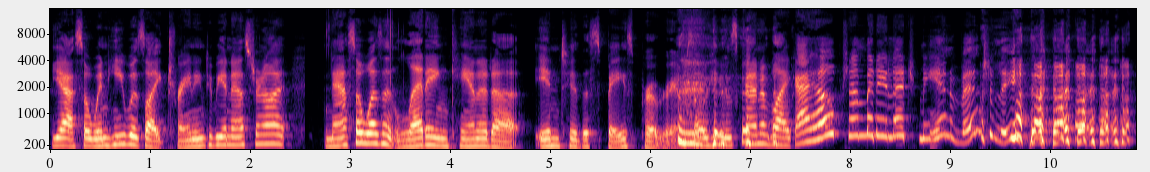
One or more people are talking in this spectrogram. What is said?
Yeah. So when he was like training to be an astronaut, NASA wasn't letting Canada into the space program. So he was kind of like, I hope somebody lets me in eventually.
